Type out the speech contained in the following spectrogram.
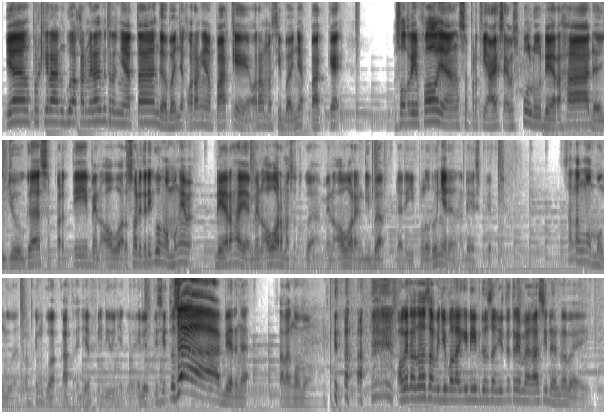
yang perkiraan gua akan main tapi ternyata nggak banyak orang yang pakai. Orang masih banyak pakai Assault Rifle yang seperti ASM 10, DRH, dan juga seperti Man Hour. Sorry, tadi gue ngomongnya DRH ya, Man Hour maksud gue. Man Hour yang di buff dari pelurunya dan ada speednya. Salah ngomong gue, mungkin gue cut aja videonya, gue edit di situ, sah, biar nggak salah ngomong. Oke teman-teman, sampai jumpa lagi di video selanjutnya. Terima kasih dan bye-bye.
